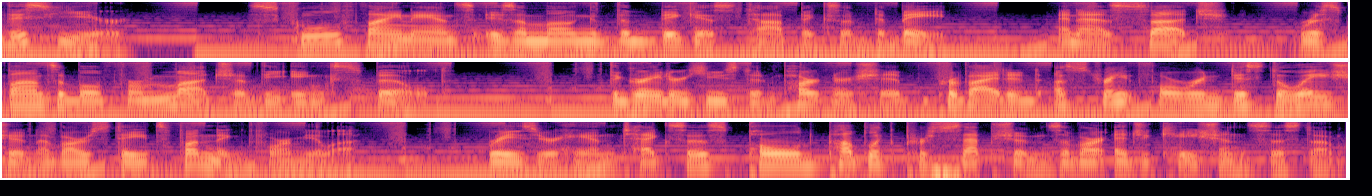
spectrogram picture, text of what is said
This year, school finance is among the biggest topics of debate, and as such, responsible for much of the ink spilled. The Greater Houston Partnership provided a straightforward distillation of our state's funding formula. Raise Your Hand Texas polled public perceptions of our education system.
